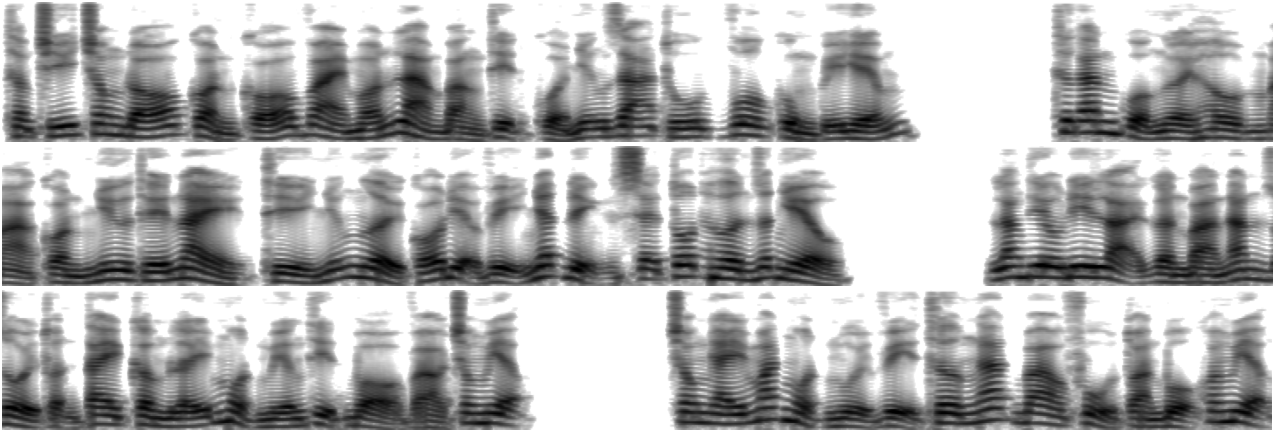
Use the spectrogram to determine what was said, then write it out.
thậm chí trong đó còn có vài món làm bằng thịt của những dã thú vô cùng quý hiếm. Thức ăn của người hầu mà còn như thế này thì những người có địa vị nhất định sẽ tốt hơn rất nhiều. Lăng tiêu đi lại gần bàn ăn rồi thuận tay cầm lấy một miếng thịt bỏ vào trong miệng trong nháy mắt một mùi vị thơm ngát bao phủ toàn bộ khoang miệng,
